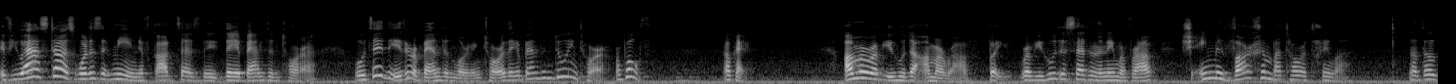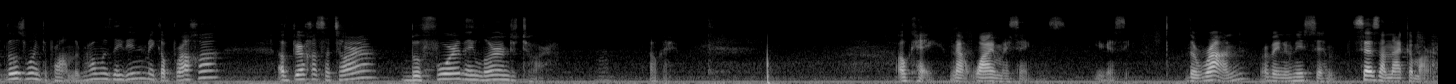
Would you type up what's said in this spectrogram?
If you asked us, what does it mean if God says they, they abandoned Torah? We would say they either abandoned learning Torah, they abandoned doing Torah, or both. Mm-hmm. Okay. Amar Rav Yehuda Amar Rav, but Rav Yehuda said in the name of Rav, She'en mevarchim tchila. Now th- those weren't the problem. The problem was they didn't make a bracha of Birchas HaTorah before they learned Torah. Okay. Okay, now why am I saying this? You're going to see. The Ran, Rabbeinu Nissim, says on that Gemara,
